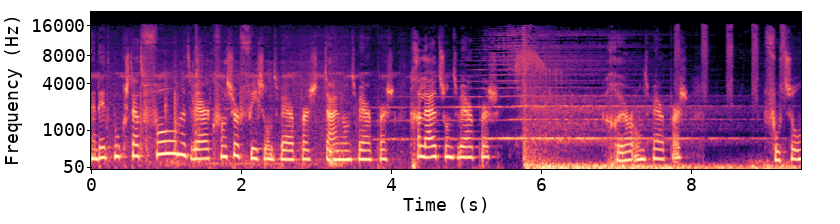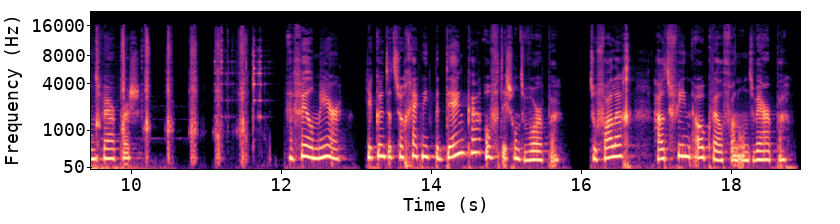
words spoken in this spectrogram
En dit boek staat vol met werk van serviesontwerpers, tuinontwerpers, geluidsontwerpers, geurontwerpers, voedselontwerpers en veel meer. Je kunt het zo gek niet bedenken of het is ontworpen. Toevallig houdt Fien ook wel van ontwerpen.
